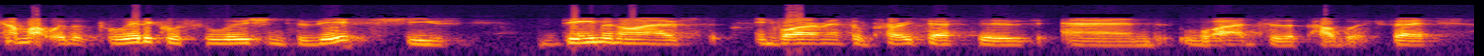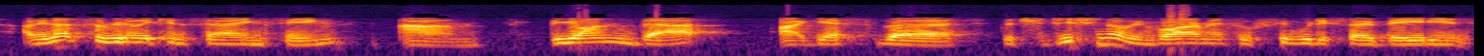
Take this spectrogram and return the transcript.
come up with a political solution to this, she's demonized environmental protesters and lied to the public. So, I mean, that's a really concerning thing. Um, beyond that, I guess the the tradition of environmental civil disobedience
